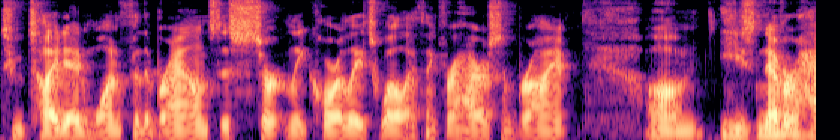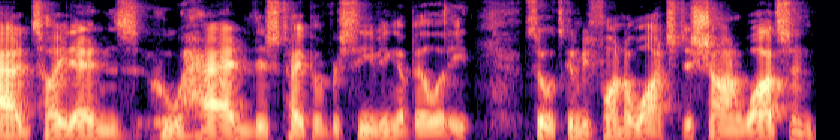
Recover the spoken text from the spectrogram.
to tight end one for the Browns. This certainly correlates well, I think, for Harrison Bryant. Um, he's never had tight ends who had this type of receiving ability. So it's going to be fun to watch Deshaun Watson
